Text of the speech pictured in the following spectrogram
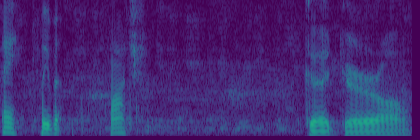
Hey, leave it. Watch. Good girl.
